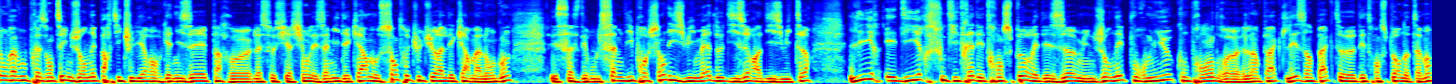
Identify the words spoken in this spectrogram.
on va vous présenter une journée particulière organisée par euh, l'association Les Amis des Carmes au Centre culturel des Carmes à Langon. Et ça se déroule samedi prochain, 18 mai, de 10h à 18h. Lire et dire, sous-titré des transports et des hommes. Une journée pour mieux comprendre euh, l'impact, les impacts euh, des transports, notamment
